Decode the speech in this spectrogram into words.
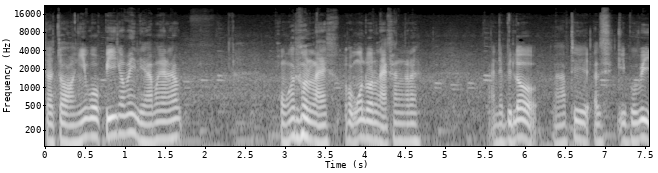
จ่อๆอย่างนี้โวปีก็ไม่เหลือเหมือนกันครับ ผมก็โดนหลายผมก็โดนหลายครั้งนะอันเดบิโลนะครับที่อิบูบี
